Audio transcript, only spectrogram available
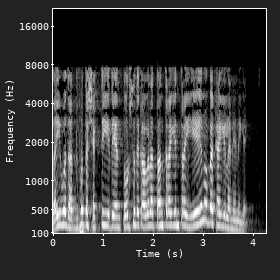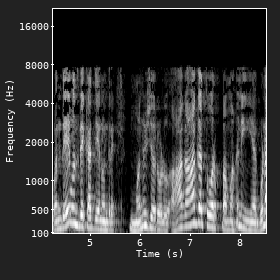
ದೈವದ ಅದ್ಭುತ ಶಕ್ತಿ ಇದೆ ಅಂತ ತೋರಿಸೋದಕ್ಕೆ ಅವೆಲ್ಲ ತಂತ್ರಗಿಂತ್ರ ಏನೂ ಬೇಕಾಗಿಲ್ಲ ನಿನಗೆ. ಒಂದೇ ಒಂದು ಬೇಕಾದ್ದೇನು ಅಂದ್ರೆ ಮನುಷ್ಯರೊಳು ಆಗಾಗ ತೋರ್ಪ ಮಹನೀಯ ಗುಣ.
